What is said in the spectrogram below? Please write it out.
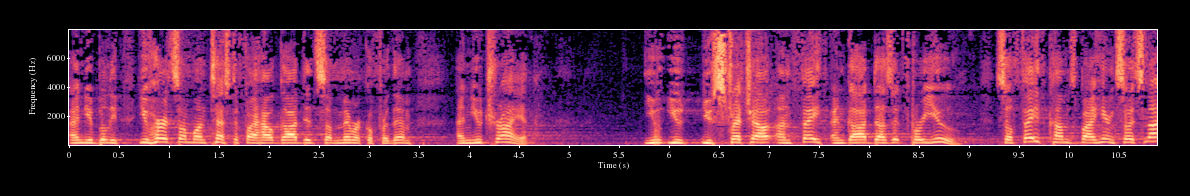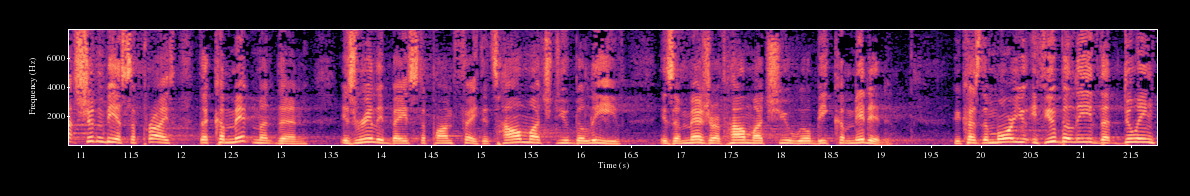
and you believe, you heard someone testify how God did some miracle for them and you try it. You, you, you stretch out on faith and God does it for you. So faith comes by hearing. So it's not, shouldn't be a surprise. The commitment then is really based upon faith. It's how much do you believe is a measure of how much you will be committed. Because the more you, if you believe that doing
